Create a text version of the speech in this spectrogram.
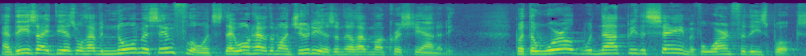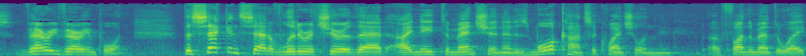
And these ideas will have enormous influence. They won't have them on Judaism, they'll have them on Christianity. But the world would not be the same if it weren't for these books. Very, very important. The second set of literature that I need to mention and is more consequential in a fundamental way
